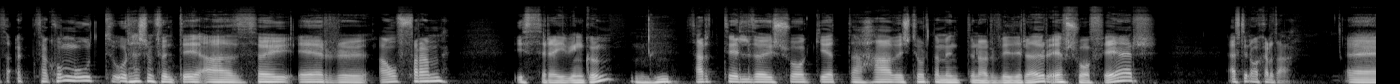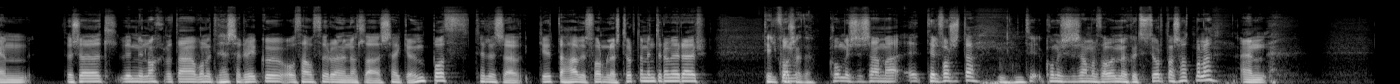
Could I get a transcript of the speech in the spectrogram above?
það, það kom út úr þessum fundi að þau eru áfram í þreyfingum mm -hmm. þar til þau svo geta hafið stjórnamyndunar viðraður ef svo fer eftir nokkara dag um, þau sögðu all við með nokkara dag vonandi þessar viku og þá þurfa þau náttúrulega að sækja umboð til þess að geta hafið formulega stjórnamyndunar viðraður til fórseta komið sér sama eh, til fórseta mm -hmm. komið sér saman þá um eitthvað stjórnarsáttmála en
